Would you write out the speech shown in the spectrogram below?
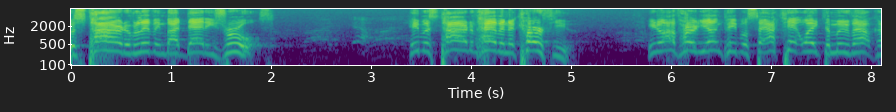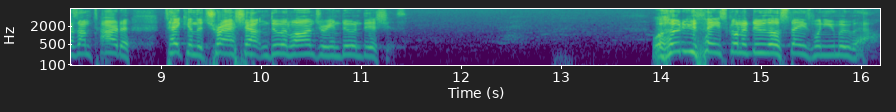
was tired of living by daddy's rules. He was tired of having a curfew. You know, I've heard young people say, I can't wait to move out because I'm tired of taking the trash out and doing laundry and doing dishes. Well, who do you think is going to do those things when you move out?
